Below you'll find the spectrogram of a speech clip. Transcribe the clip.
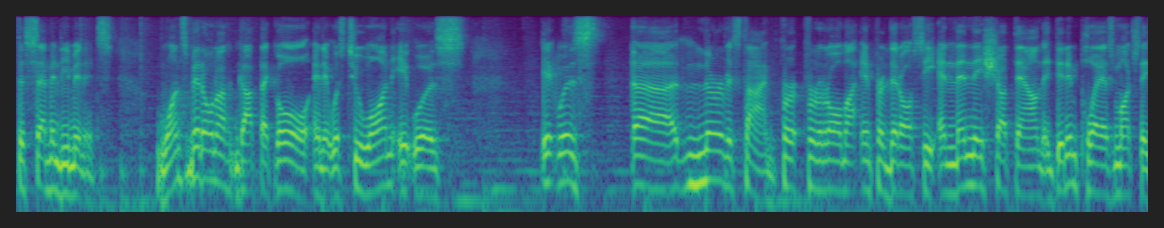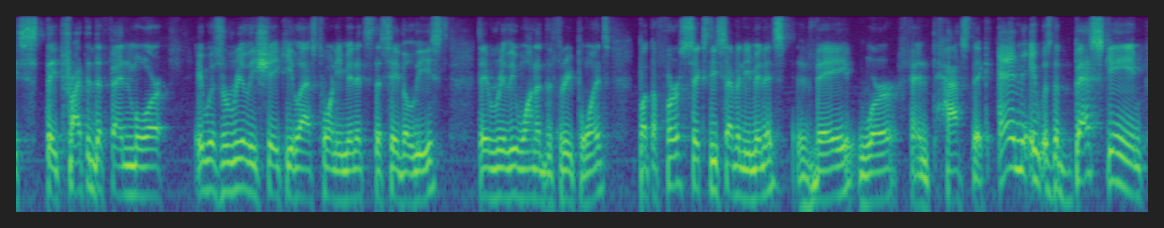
to 70 minutes. Once Verona got that goal and it was 2 1, it was. It was uh, nervous time for, for Roma and for De Rossi, and then they shut down. They didn't play as much. They they tried to defend more. It was really shaky last 20 minutes, to say the least. They really wanted the three points. But the first 60, 70 minutes, they were fantastic. And it was the best game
